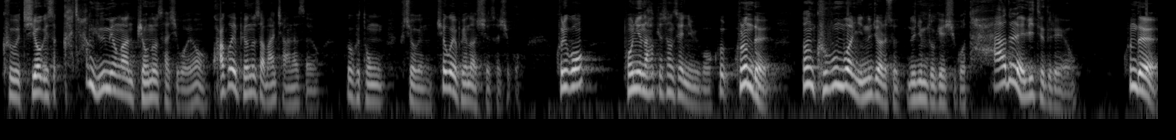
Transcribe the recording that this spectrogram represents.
그 지역에서 가장 유명한 변호사시고요. 과거에 변호사 많지 않았어요. 그, 그 동, 그 지역에는 최고의 변호사시고. 그리고 본인은 학교 선생님이고. 그, 런데 나는 그분만 있는 줄 알았어요. 누님도 계시고. 다들 엘리트들이에요. 그런데,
